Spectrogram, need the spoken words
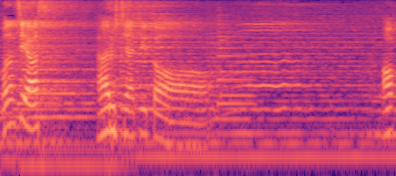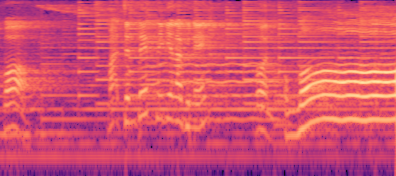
Mboten sios. Harus jadi toh. Apa? Mak jentit niki lagune. Pun. Allahumma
